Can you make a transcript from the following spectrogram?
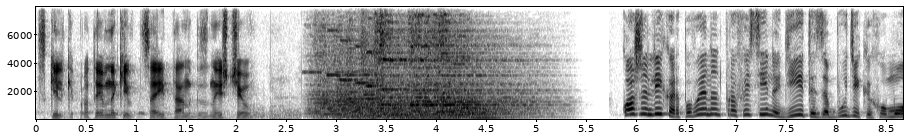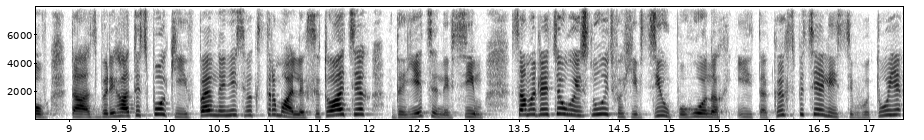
скільки противників цей танк знищив. Кожен лікар повинен професійно діяти за будь-яких умов та зберігати спокій і впевненість в екстремальних ситуаціях вдається не всім. Саме для цього існують фахівці у погонах, і таких спеціалістів готує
